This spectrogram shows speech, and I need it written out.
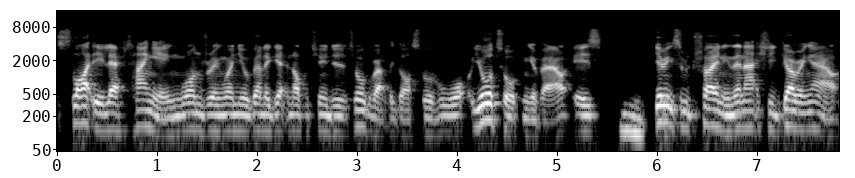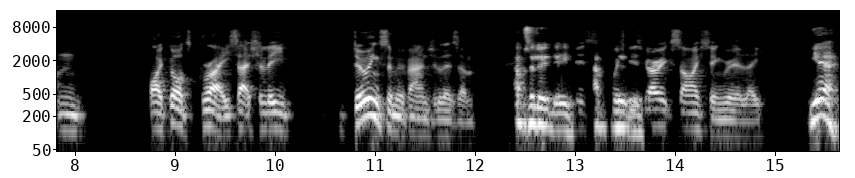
slightly left hanging, wondering when you're going to get an opportunity to talk about the gospel. But what you're talking about is mm. giving some training, then actually going out and by God's grace actually doing some evangelism. Absolutely. Which is, Absolutely. Which is very exciting, really. Yeah.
